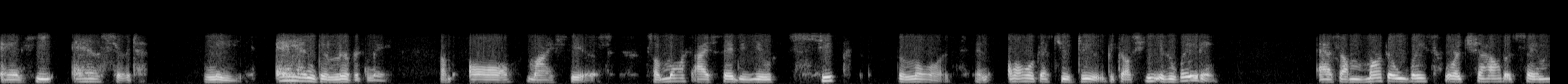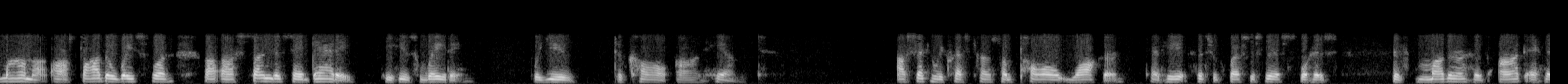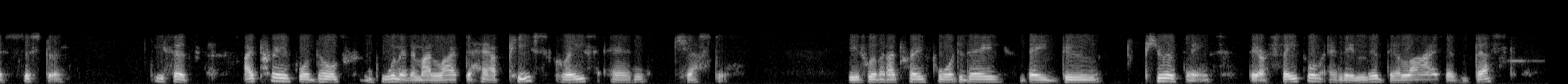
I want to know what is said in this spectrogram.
and he answered me and delivered me from all my fears. So, Mark, I say to you, seek the Lord in all that you do because he is waiting. As a mother waits for a child to say mama, or a father waits for a, a son to say daddy, he is waiting for you to call on him. Our second request comes from Paul Walker, and he, his request is this for his, his mother, his aunt, and his sister. He says, I pray for those women in my life to have peace, grace, and justice. These women I pray for today, they do pure things. They are faithful and they live their lives as best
